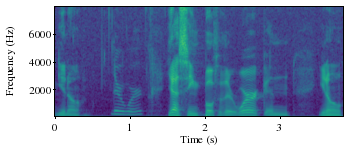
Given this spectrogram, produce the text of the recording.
you know, Their work. yeah, seeing both of their work and you know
